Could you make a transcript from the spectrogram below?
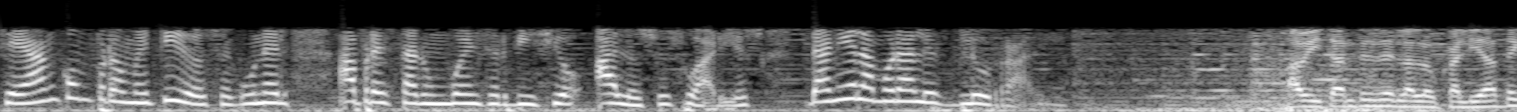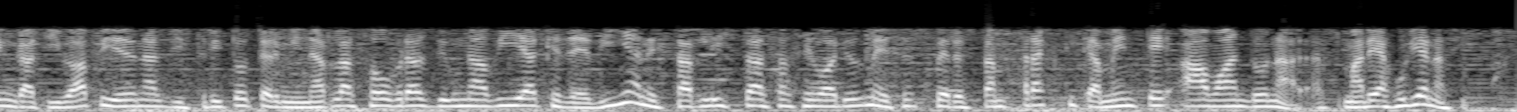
se han comprometido, según él, a prestar un buen servicio a los usuarios. Daniela Morales, Blue Radio. Habitantes de la localidad de Engativá piden al distrito terminar las obras de una vía que debían estar listas hace varios meses, pero están prácticamente abandonadas. María Juliana Silva.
